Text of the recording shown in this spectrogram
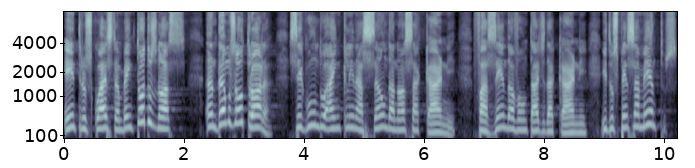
entre os quais também todos nós andamos outrora, segundo a inclinação da nossa carne, fazendo a vontade da carne e dos pensamentos,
